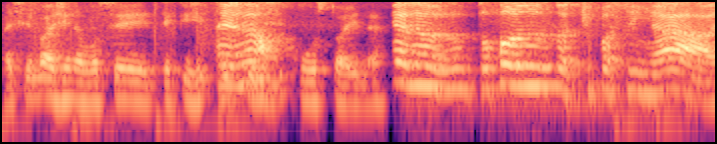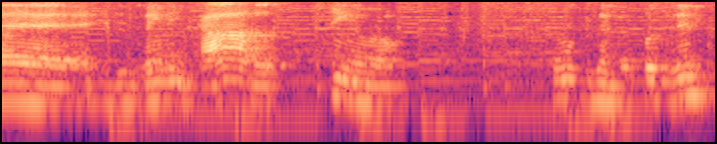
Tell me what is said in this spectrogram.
Aí você imagina você ter que transferir é, esse custo aí, né? É, não, eu não tô falando, tipo assim, ah, é, eles vendem caras, assim, como dizendo, eu tô dizendo que o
